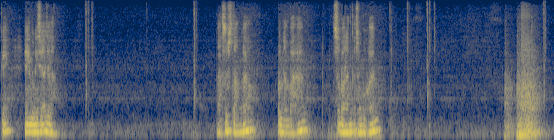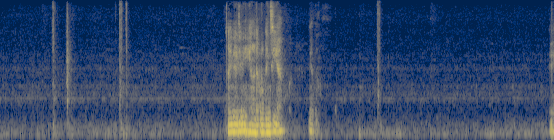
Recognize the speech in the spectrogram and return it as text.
oke yang Indonesia aja lah. Kasus tanggal penambahan sebaran kesembuhan ini aja nih yang ada provinsi ya. Gitu. oke.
